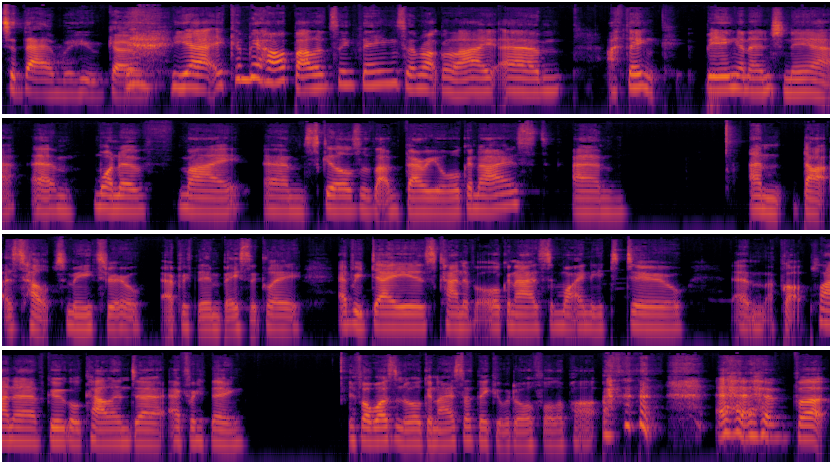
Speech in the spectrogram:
to them who go, yeah, it can be hard balancing things. I'm not gonna lie. Um, I think being an engineer, um, one of my um, skills is that I'm very organized. Um, and that has helped me through everything basically. Every day is kind of organized and what I need to do. Um, I've got a planner, Google Calendar, everything. If I wasn't organized, I think it would all fall apart. uh, but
